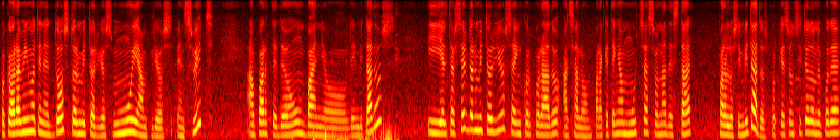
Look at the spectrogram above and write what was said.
porque ahora mismo tiene dos dormitorios muy amplios en suite, aparte de un baño de invitados, y el tercer dormitorio se ha incorporado al salón para que tenga mucha zona de estar para los invitados, porque es un sitio donde puede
